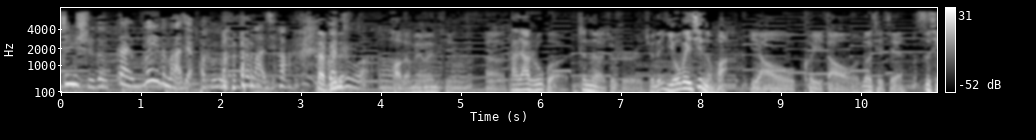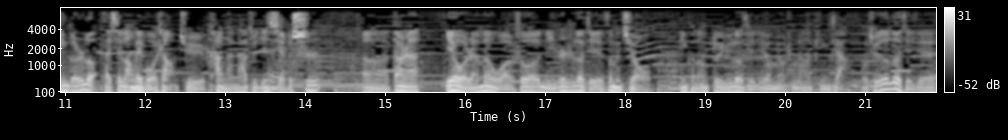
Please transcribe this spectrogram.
真实的带 V 的马甲啊，不不是马甲，关注我。好的，没问题。呃，大家如果真的就是觉得意犹未尽的话，也要可以到乐姐姐斯琴格日乐在新浪微博上去看看她最近写的诗。呃，当然也有人问我说，你认识乐姐姐这么久，你可能对于乐姐姐有没有什么样的评价？我觉得乐姐姐。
